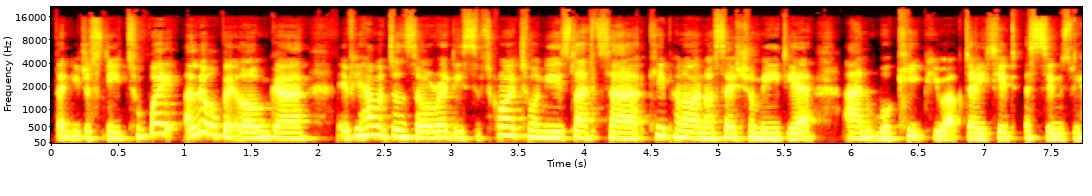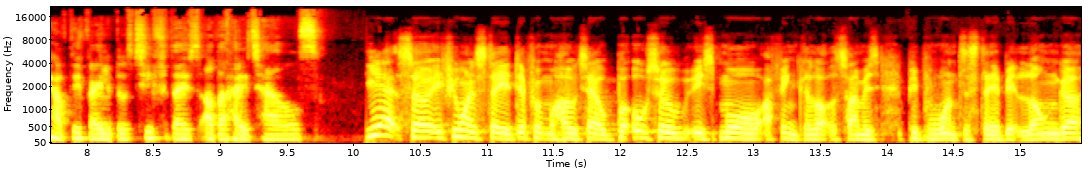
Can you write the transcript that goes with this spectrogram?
then you just need to wait a little bit longer. If you haven't done so already, subscribe to our newsletter, keep an eye on our social media, and we'll keep you updated as soon as we have the availability for those other hotels. Yeah, so if you want to stay a different hotel, but also it's more, I think a lot of the time is people want to stay a bit longer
